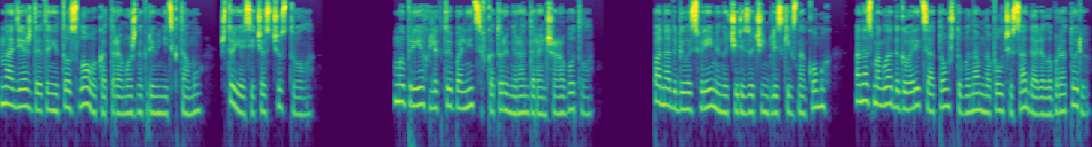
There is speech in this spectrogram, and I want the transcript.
надежда — это не то слово, которое можно применить к тому, что я сейчас чувствовала. Мы приехали к той больнице, в которой Миранда раньше работала. Понадобилось время, но через очень близких знакомых она смогла договориться о том, чтобы нам на полчаса дали лабораторию.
